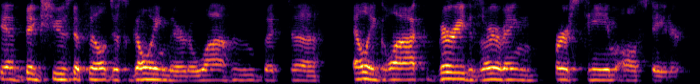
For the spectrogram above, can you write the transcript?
she had big shoes to fill just going there to Wahoo. But uh, Ellie Glock, very deserving first team All Stater.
